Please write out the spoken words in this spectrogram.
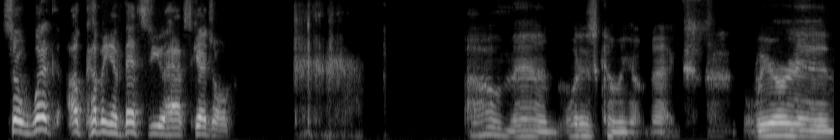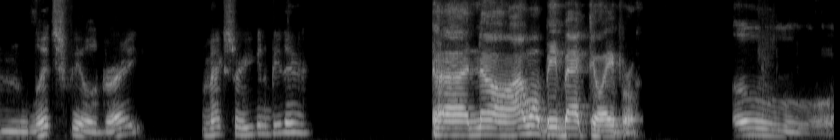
so, what upcoming events do you have scheduled? Oh man, what is coming up next? We're in Litchfield, right? Max, are you going to be there? Uh, no, I won't be back till April. Oh,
